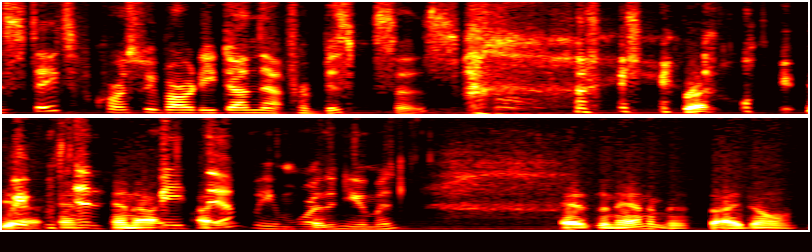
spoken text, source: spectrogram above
United States, of course, we've already done that for businesses. right. Yeah. We've and, and made I, them I, be more than human. As an animist, I don't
